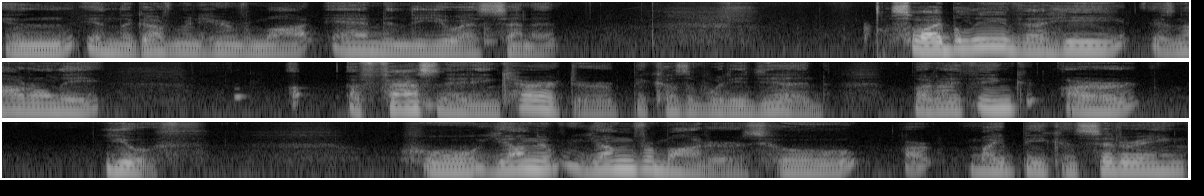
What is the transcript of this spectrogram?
in, in the government here in Vermont and in the U.S. Senate. So I believe that he is not only a fascinating character because of what he did, but I think our youth, who young young Vermonters who are, might be considering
